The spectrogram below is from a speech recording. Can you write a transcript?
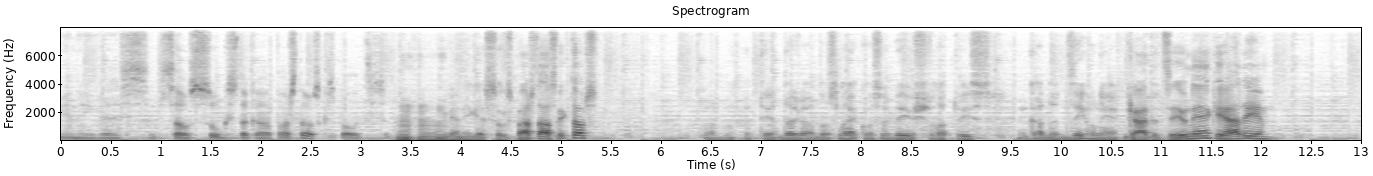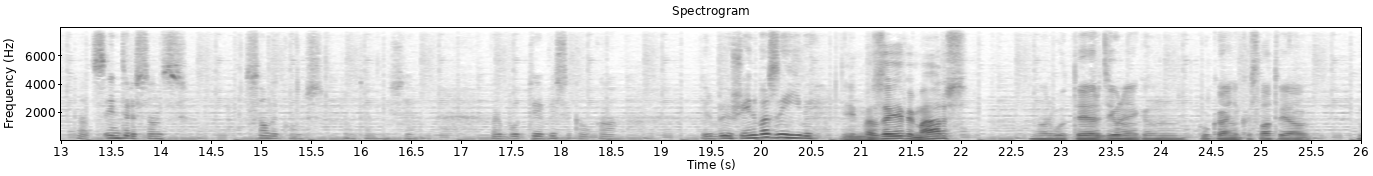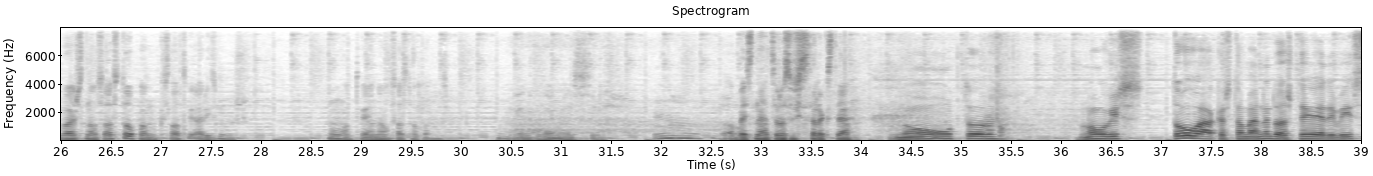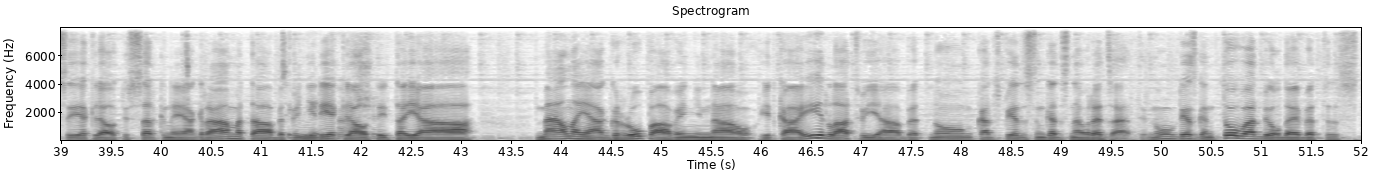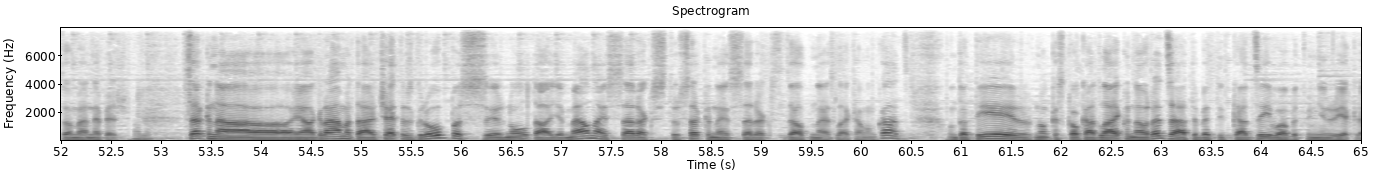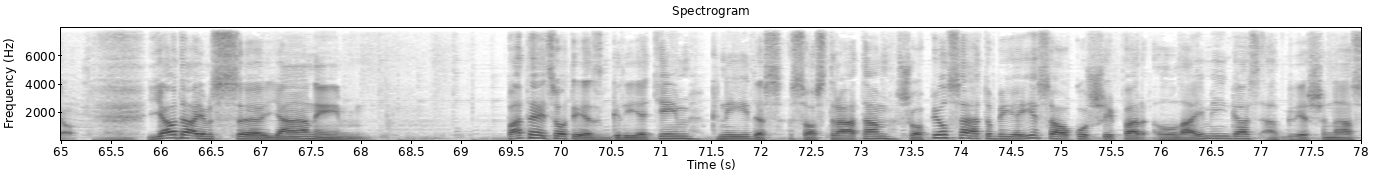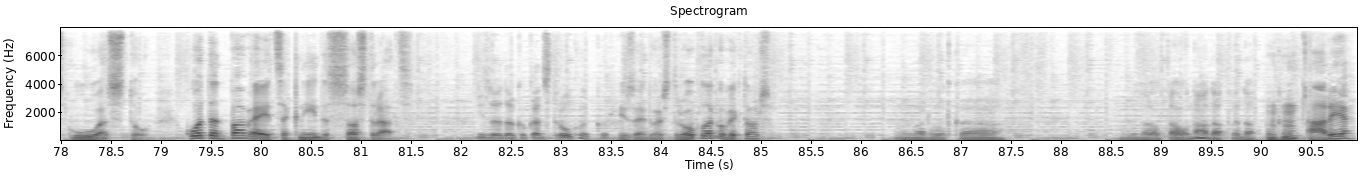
Vienīgais savs sugas pārstāvs, kas palicis. Mm -hmm, vienīgais sugas pārstāvs Viktors. Varbūt ka tie dažādos laikos ir bijuši Latvijas gada dzīvnieki. Gada dzīvnieki arī. Tāds interesants salikums no tiem visiem. Varbūt tie visi kaut kā ir bijuši invazīvi. Invazīvi Māris. Varbūt tie ir dzīvnieki un kukaiņi, kas Latvijā vairs nav sastopami, kas Latvijā ir izmiruši. Nu, Latvijā nav ir Nu, Bet es neatceros visu sarakstu. jā. Nu, tur nu, viss tuvāk, kas tomēr nedos, tie ir visi iekļauti sarkanajā grāmatā, bet Cik viņi ir iekļauti tajā melnajā grupā. Viņi nav, it kā ir Latvijā, bet nu, kādus 50 gadus nav redzēti. Nu, diezgan tuvu atbildēji, bet es tomēr nepiešu. Sarkanajā grāmatā ir četras grupas. Ir nultā, ja melnais saraksts, tur sarkanais saraksts, dzeltenais laikam un kāds. Un tad tie ir, nu, kas kaut kādu laiku nav redzēti, bet it kā dzīvo, bet viņi ir iekļauti. Jautājums eh, Jānim. Pateicoties grieķim Knīdas Sostrātam, šo pilsētu bija iesaukuši par laimīgās atgriešanās ostu. Ko tad paveica Knīdas Sostrāts? Izveido kaut kādu strūkli, kur Izveidoja strūklaku, Viktors. varbūt kā zelta unāda atved atpakaļ. Mm -hmm. Arī.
